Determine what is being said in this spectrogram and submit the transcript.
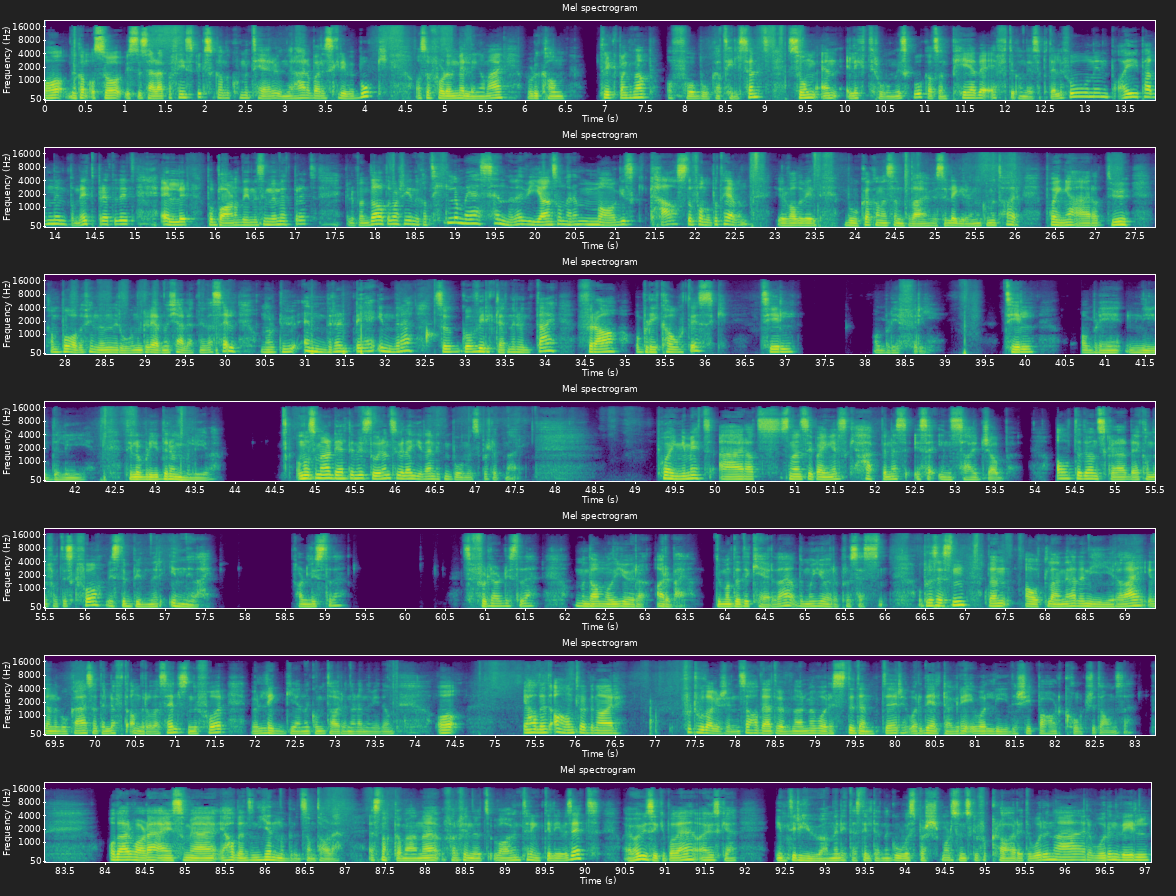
Og du kan også, hvis du ser deg på Facebook, så kan du kommentere under her og bare skrive 'bok', og så får du en melding av meg hvor du kan Trykk på en knapp og få boka tilsendt som en elektronisk bok, altså en PDF du kan lese på telefonen din, på iPaden din, på nettbrettet ditt, eller på barna dine sine nettbrett, eller på en datamaskin. Du kan til og med sende det via en sånn magisk cast og få noe på TV-en. Gjør hva du vil. Boka kan jeg sende til deg hvis du legger inn en kommentar. Poenget er at du kan både finne den roen, gleden og kjærligheten i deg selv, og når du endrer det indre, så går virkeligheten rundt deg fra å bli kaotisk til å bli fri. Til å bli nydelig. Til å bli drømmelivet. Og nå som jeg har delt inn historien, så vil jeg gi deg en liten bonus på slutten her. Poenget mitt er at, som den sier på engelsk, 'happiness is an inside job'. Alt det du ønsker deg, det kan du faktisk få hvis du begynner inni deg. Har du lyst til det? Selvfølgelig har du lyst til det, men da må du gjøre arbeidet. Du må dedikere deg, og du må gjøre prosessen. Og prosessen den outliner jeg, den gir av deg i denne boka her, så heter 'Løft andre og deg selv', som du får ved å legge igjen en kommentar under denne videoen. Og jeg hadde et annet webinar for to dager siden. Så hadde jeg et webinar med våre studenter, våre deltakere i vår leadership og hard coach-utdannelse. Og der var det ei som jeg Jeg hadde en sånn gjennombruddssamtale. Jeg snakka med henne for å finne ut hva hun trengte i livet sitt, og jeg var usikker på det. Og jeg husker intervjua henne litt. Jeg stilte henne gode spørsmål, så hun skulle forklare etter hvor hun er, og hvor hun vil.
